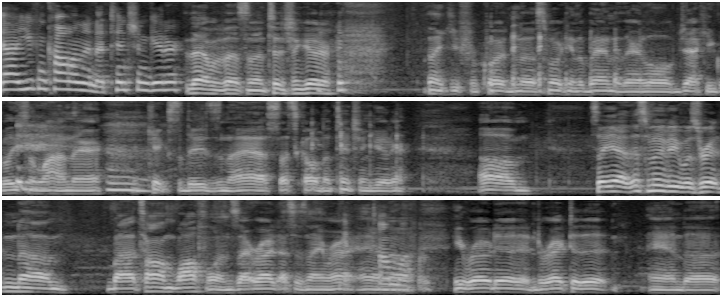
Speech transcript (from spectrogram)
uh, you can call it an attention getter. That was that's an attention getter. Thank you for quoting uh, Smokey and the Bandit there, a little Jackie Gleason line there. It kicks the dudes in the ass. That's called an attention getter. Um, so yeah, this movie was written um, by Tom Laughlin. Is that right? That's his name, right? Yep, Tom uh, Laughlin. He wrote it and directed it, and uh,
